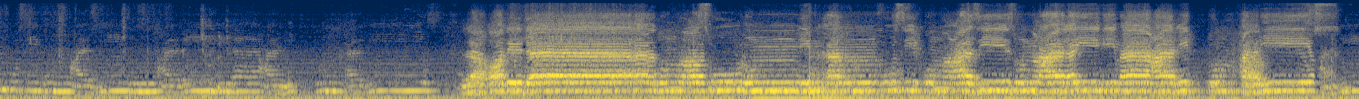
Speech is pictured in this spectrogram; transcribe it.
أنفسكم عزيز عليه ما عنتم حريص. لقد جاءكم حريص عزيز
